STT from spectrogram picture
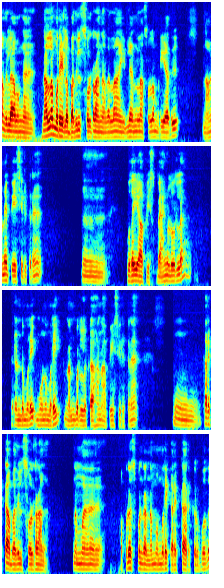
அதில் அவங்க நல்ல முறையில் பதில் சொல்கிறாங்க. அதெல்லாம் இல்லைன்னுலாம் சொல்ல முடியாது. நானே பேசியிருக்கிறேன். உதய் ஆஃபீஸ் பெங்களூரில் ரெண்டு முறை மூணு முறை நண்பர்களுக்காக நான் பேசியிருக்கிறேன். கரெக்டாக பதில் சொல்கிறாங்க. நம்ம அப்ரோச் பண்ணுற நம்ம முறை கரெக்டாக இருக்கிற போது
